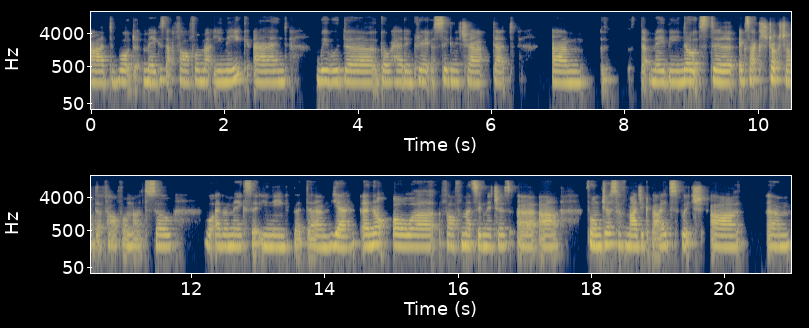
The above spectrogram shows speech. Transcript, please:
at what makes that file format unique and we would uh, go ahead and create a signature that um, that maybe notes the exact structure of the file format. So whatever makes it unique. But um, yeah, uh, not all uh, file format signatures uh, are formed just of magic bytes, which are um,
